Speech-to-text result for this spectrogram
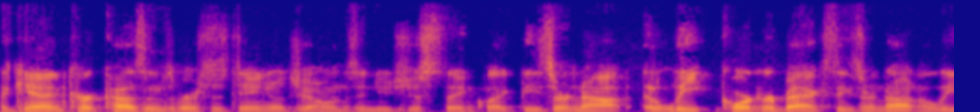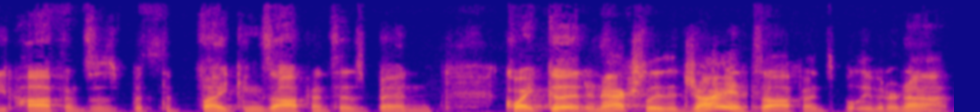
again, Kirk Cousins versus Daniel Jones, and you just think like these are not elite quarterbacks, these are not elite offenses, but the Vikings offense has been quite good. And actually the Giants offense, believe it or not,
